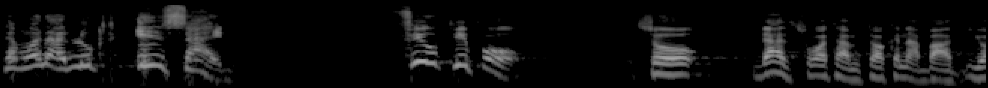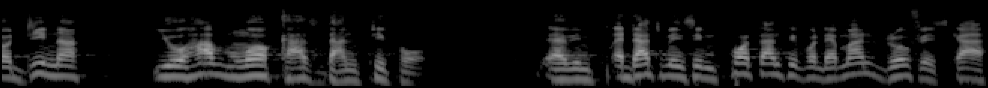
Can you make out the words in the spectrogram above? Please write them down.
than when I looked inside. Few people. So that's what I'm talking about. Your dinner, you have more cars than people. I that means important people. The man drove his car,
